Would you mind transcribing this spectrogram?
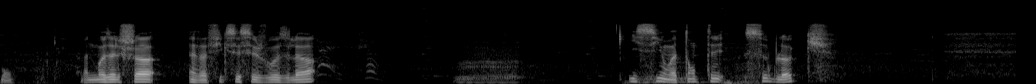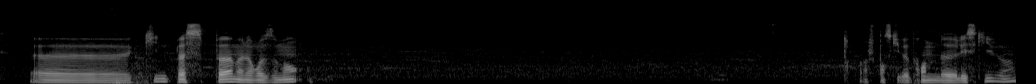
Bon, Mademoiselle Chat, elle va fixer ces joueuses là. Ici on va tenter ce bloc. Euh, qui ne passe pas malheureusement. je pense qu'il va prendre l'esquive. Hein.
